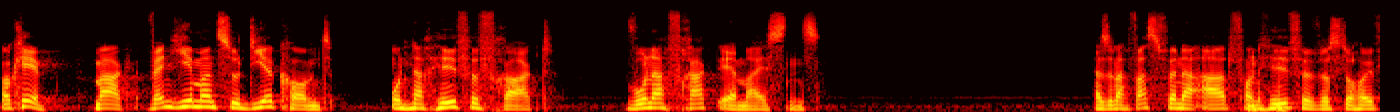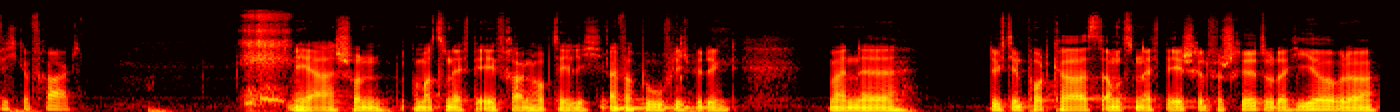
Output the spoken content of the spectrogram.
Okay, Marc, wenn jemand zu dir kommt und nach Hilfe fragt, wonach fragt er meistens? Also nach was für einer Art von Hilfe wirst du häufig gefragt? Ja, schon Amazon FBA fragen hauptsächlich, einfach mhm. beruflich bedingt. Ich meine, äh, durch den Podcast Amazon FBA Schritt für Schritt oder hier oder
